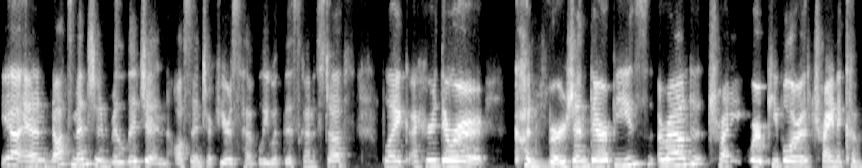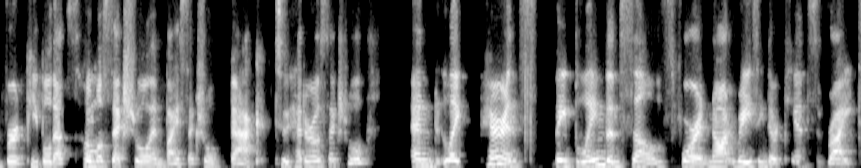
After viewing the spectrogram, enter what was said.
Yeah, and not to mention religion also interferes heavily with this kind of stuff. Like I heard there were conversion therapies around trying where people are trying to convert people that's homosexual and bisexual back to heterosexual. And like parents they blame themselves for not raising their kids right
